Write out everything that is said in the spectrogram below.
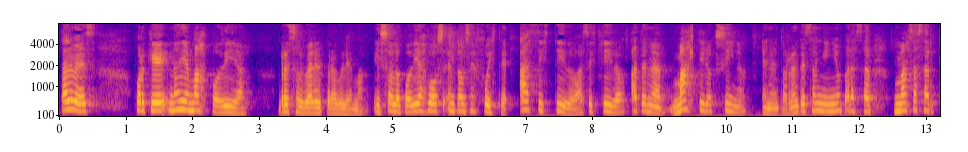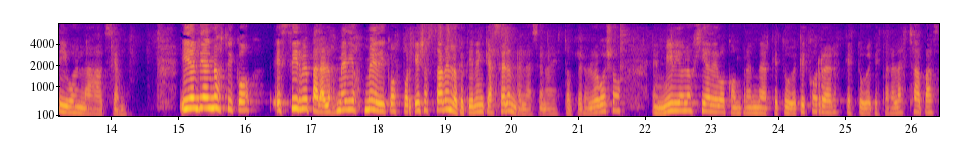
tal vez porque nadie más podía resolver el problema y solo podías vos, entonces fuiste asistido, asistido a tener más tiroxina en el torrente sanguíneo para ser más asertivo en la acción. Y el diagnóstico eh, sirve para los medios médicos porque ellos saben lo que tienen que hacer en relación a esto, pero luego yo en mi biología debo comprender que tuve que correr, que tuve que estar a las chapas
